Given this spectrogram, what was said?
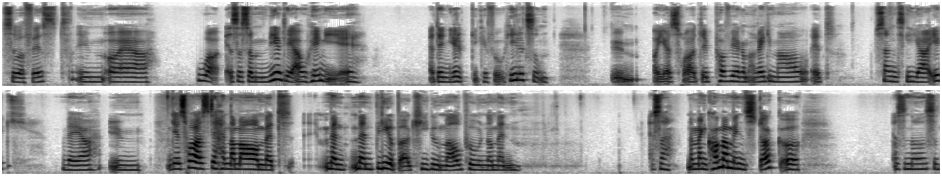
sidder fast, øh, og er, ur, altså, som virkelig er afhængige af, af den hjælp, de kan få hele tiden. Øh, og jeg tror, det påvirker mig rigtig meget, at sådan skal jeg ikke være. Øhm, jeg tror også, det handler meget om, at man, man bliver bare kigget meget på, når man altså, når man kommer med en stok og, og sådan noget, så,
